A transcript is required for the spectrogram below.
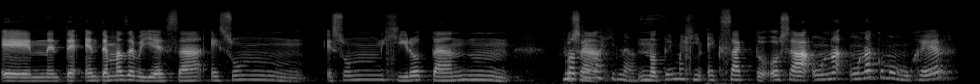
en, en, temas de belleza es un, es un giro tan... No te imaginas. No te imaginas, exacto. O sea, una, una como mujer,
